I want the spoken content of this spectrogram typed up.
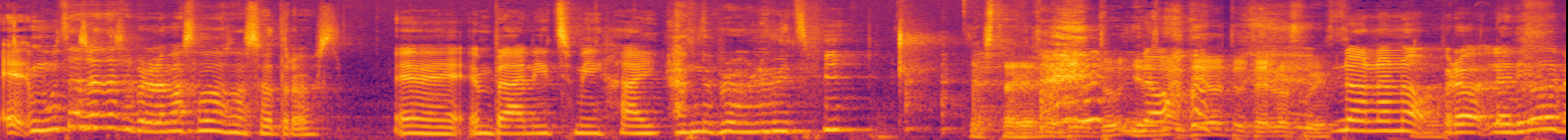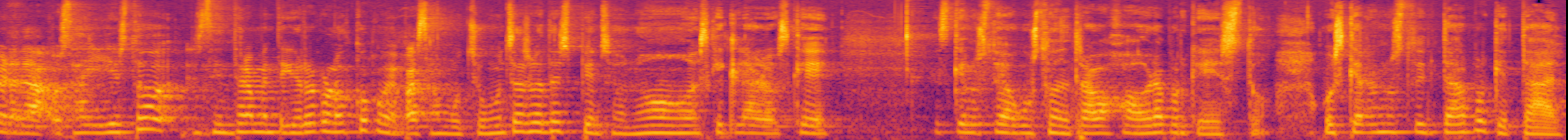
Eh, Muchas veces el problema somos nosotros. Eh, en plan, it's me, hi, I'm the problem, it's me. Ya está, ya has metido tú, ya No. tu Taylor Swift. No, no, no, pero lo digo de verdad. O sea, y esto, sinceramente, yo reconozco que me pasa mucho. Muchas veces pienso, no, es que claro, es que, es que no estoy a gusto en el trabajo ahora porque esto. O es que ahora no estoy tal porque tal.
